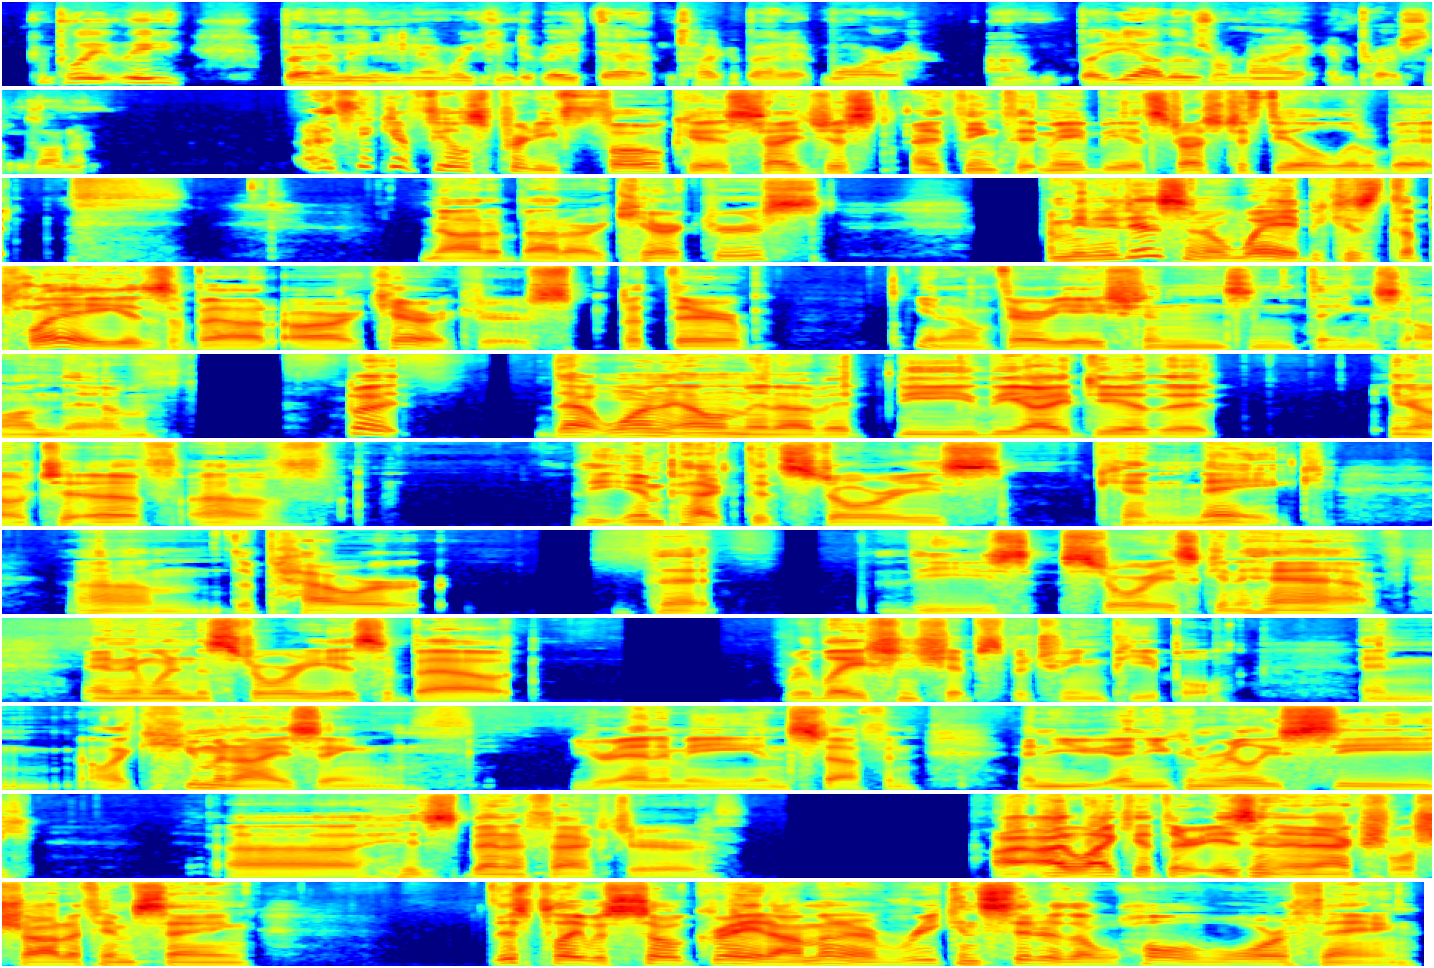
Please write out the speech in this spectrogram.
completely. But I mean, you know, we can debate that and talk about it more. Um, but yeah, those were my impressions on it. I think it feels pretty focused. I just I think that maybe it starts to feel a little bit not about our characters. I mean, it is in a way because the play is about our characters, but they're you know variations and things on them. But that one element of it, the the idea that you know, to, of of the impact that stories can make, um, the power that these stories can have, and when the story is about relationships between people and like humanizing your enemy and stuff, and and you and you can really see uh, his benefactor. I, I like that there isn't an actual shot of him saying, "This play was so great, I'm going to reconsider the whole war thing."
